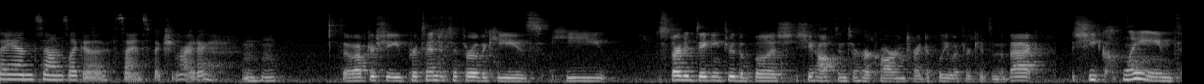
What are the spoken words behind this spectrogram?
Diane sounds like a science fiction writer. hmm So after she pretended to throw the keys, he started digging through the bush. She hopped into her car and tried to flee with her kids in the back. She claimed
